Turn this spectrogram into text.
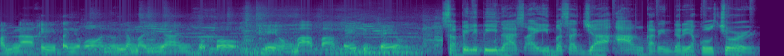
Pag nakita nyo kung anong laman yan, ito po, kayong mapa, pwede kayo. Sa Pilipinas ay iba sadya ang karinderya culture.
